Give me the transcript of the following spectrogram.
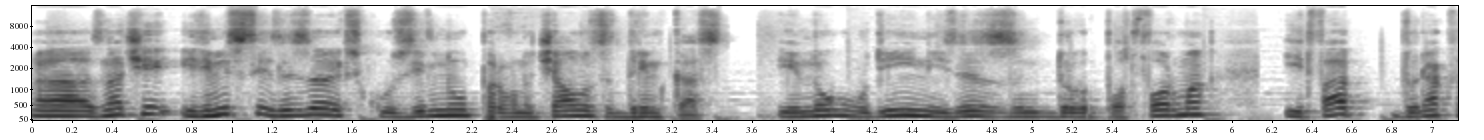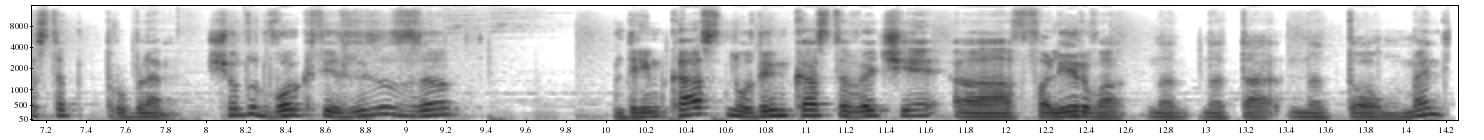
А, значи, единицата излиза ексклюзивно първоначално за Dreamcast и много години не излиза за друга платформа и това е до някаква степен проблем, защото двойката излиза за Dreamcast, но Dreamcast вече а, фалирва на, на, на, на този момент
